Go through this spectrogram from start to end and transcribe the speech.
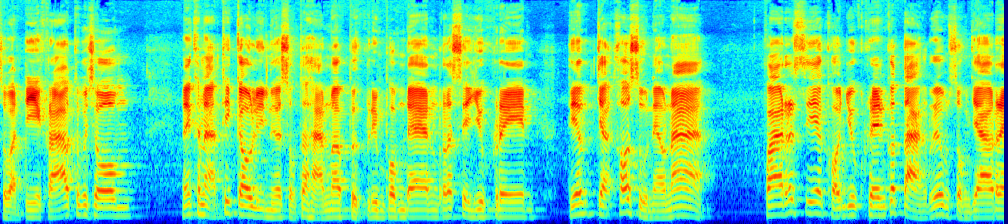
สวัสดีครับท่านผู้ชม ในขณะที่เกาหลีเหนือส่งทหารมาฝึกริมพรมแดน รัสเซียยูเครน เตรียมจะเข้าสู่แนวหน้า ฝ่ายรัสเซียของยูเครนก็ต่างเริ่มส่งยาแร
